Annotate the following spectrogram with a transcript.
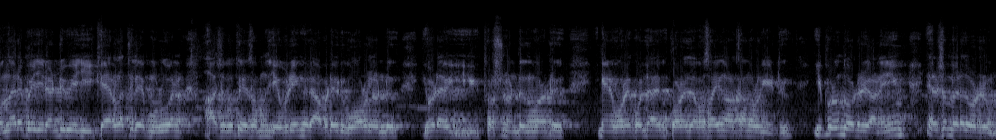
ഒന്നര പേജ് രണ്ട് പേജ് ഈ കേരളത്തിലെ മുഴുവൻ ആശുപത്രിയെ സംബന്ധിച്ച് എവിടെയെങ്കിലും അവിടെ ഒരു കോറലുണ്ട് ഇവിടെ ഈ പ്രശ്നമുണ്ട് എന്ന് പറഞ്ഞിട്ട് ഇങ്ങനെ കുറെ കൊല്ലം കുറെ വ്യവസായം നടക്കാൻ തുടങ്ങിയിട്ട് ഇപ്പോഴും തുടരുകയാണ്. ഇനിയും ഇലക്ഷൻ വരെ തുടരും.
